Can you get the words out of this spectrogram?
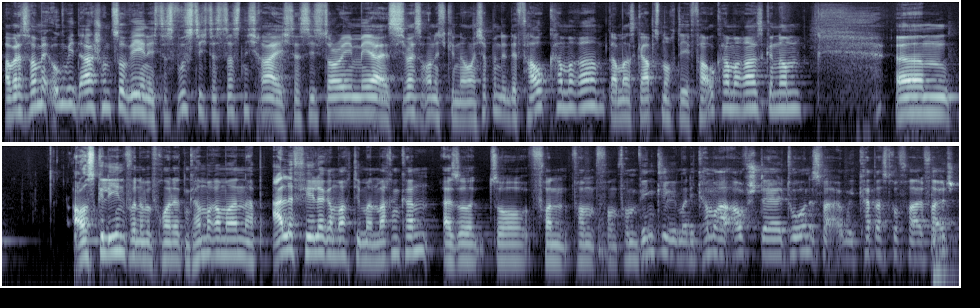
Aber das war mir irgendwie da schon zu wenig. Das wusste ich, dass das nicht reicht, dass die Story mehr ist. Ich weiß auch nicht genau. Ich habe eine DV-Kamera, damals gab es noch DV-Kameras genommen. Ähm, ausgeliehen von einem befreundeten Kameramann, habe alle Fehler gemacht, die man machen kann. Also so von, vom, vom, vom Winkel, wie man die Kamera aufstellt, Ton, es war irgendwie katastrophal falsch.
